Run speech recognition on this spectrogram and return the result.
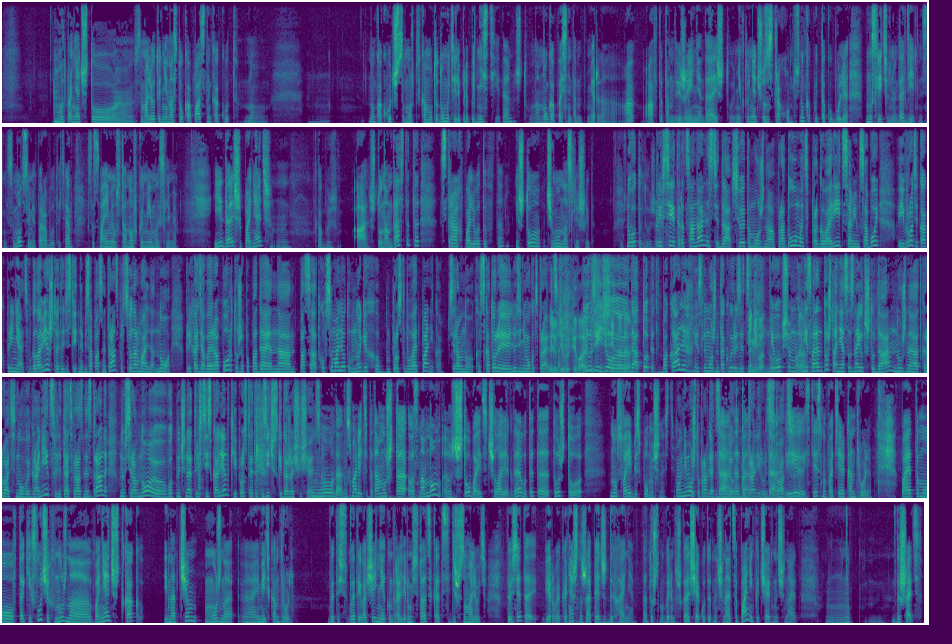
вот, понять, что самолеты не настолько опасны, как вот, ну, ну, как хочется, может быть, кому-то думать или преподнести, да, что намного опаснее, там, например, а, авто там движение, да, и что никто не отчет за страхом. То есть, ну, какую-то такую более мыслительную, да, деятельность, не с эмоциями поработать, а со своими установками и мыслями. И дальше понять, как бы, а, что нам даст это страх полетов, да, и что, чего у нас лишит. Ну вот при всей этой рациональности, да, все это можно продумать, проговорить самим собой и вроде как принять в голове, что это действительно безопасный транспорт, все нормально. Но приходя в аэропорт, уже попадая на посадку в самолет, у многих просто бывает паника все равно, с которой люди не могут справиться. Люди выпивают Люди ее да. Да, топят в бокале, если можно так выразиться. И не в одном. И, в общем, да. несмотря на то, что они осознают, что да, нужно открывать новые границы, летать в разные страны, но все равно э, вот начинают трястись коленки, и просто это физически даже ощущается. Ну да, ну смотрите, потому что в основном э, что боится человек, да, вот это то, что ну, своей беспомощности. Он не может управлять да, самолетом, да, контролировать да, ситуацию. И, естественно, потеря контроля. Поэтому в таких случаях нужно понять, как и над чем можно э, иметь контроль в этой, в этой вообще неконтролируемой ситуации, когда ты сидишь в самолете. То есть это первое, конечно же, опять же, дыхание. Да, то, что мы говорим, потому что когда человек вот это начинается паника, человек начинает ну, дышать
